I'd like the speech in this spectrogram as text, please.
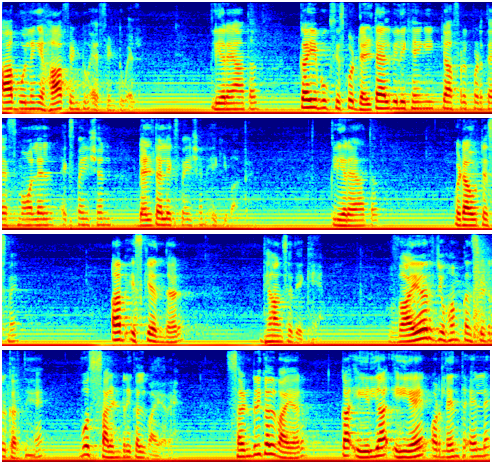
आप बोलेंगे half into F into L clear है यहाँ तक? कई बुक्स इसको डेल्टा एल भी लिखेंगी। क्या फ़र्क पड़ता है? Small L expansion delta L expansion एक ही बात है। क्लियर है यहाँ तक? कोई डाउट इसमें। अब इसके अंदर ध्यान से देखें। वायर जो हम कंसिडर करते हैं, वो सिलेंड्रिकल वायर है। सिलेंड्रिकल वायर का एरिया ए है और लेंथ एल है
